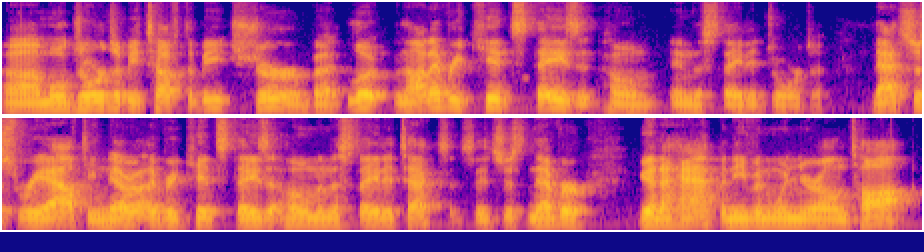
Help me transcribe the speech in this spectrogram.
Um, will Georgia be tough to beat? Sure. But look, not every kid stays at home in the state of Georgia that's just reality. Never every kid stays at home in the state of Texas. It's just never going to happen, even when you're on top.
